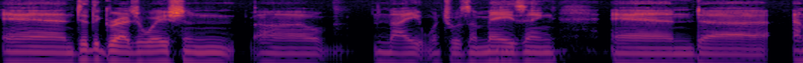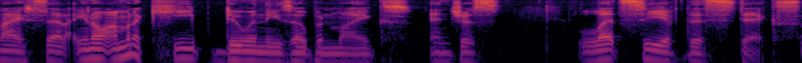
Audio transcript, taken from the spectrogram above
and did the graduation uh, night, which was amazing. And uh, and I said, you know, I'm going to keep doing these open mics and just let's see if this sticks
